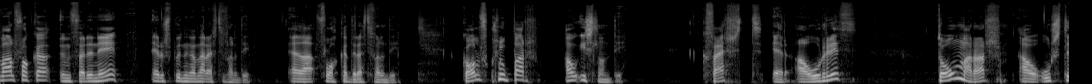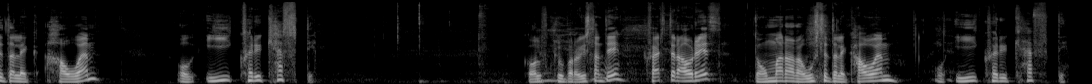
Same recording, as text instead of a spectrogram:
valflokka umferðinni eru spurningarnar eftirfærandi eða flokkandir eftirfærandi. Golfklúpar á Íslandi. Hvert er árið? Dómarar á úrstitaleg HM og í hverju kefti? Golfklúpar á Íslandi. Hvert er árið? Dómarar á úrstitaleg HM og í hverju kefti?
